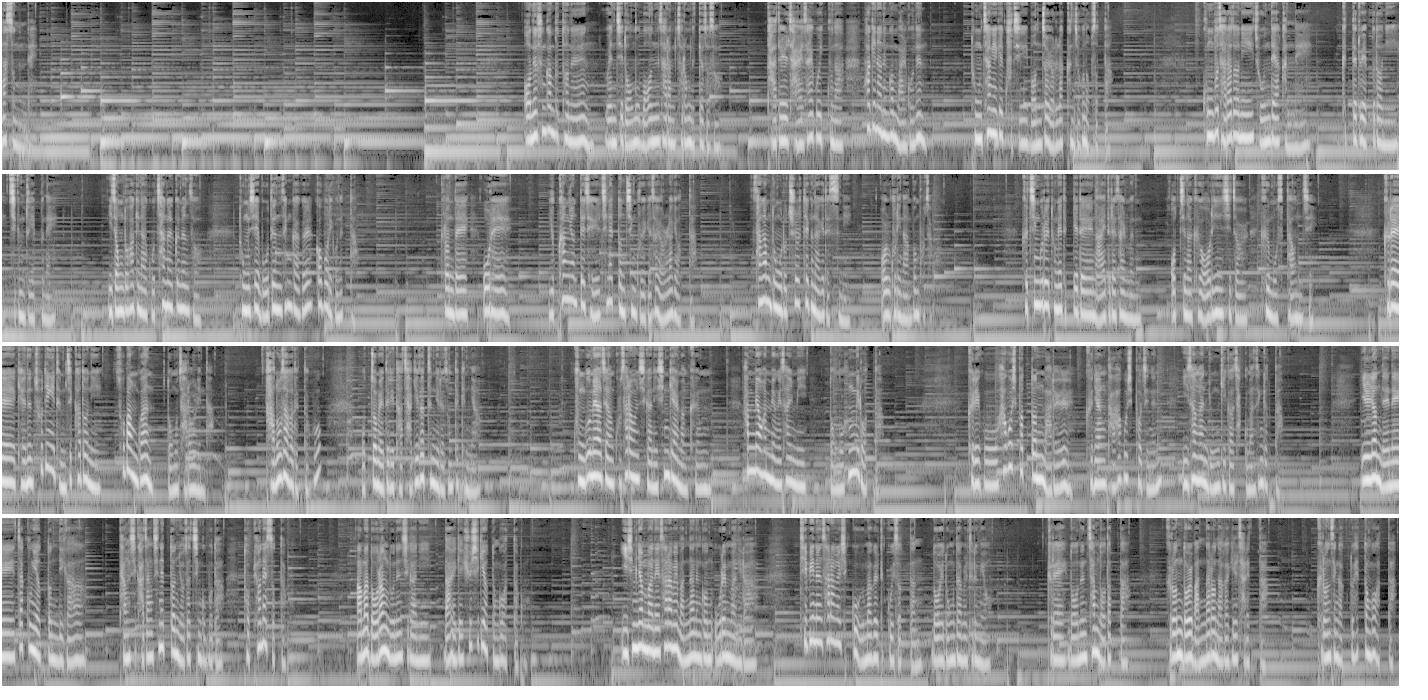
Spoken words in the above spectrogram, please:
말 많았었는데 어느 순간부터는 왠지 너무 먼 사람처럼 느껴져서 다들 잘 살고 있구나 확인하는 것 말고는 동창에게 굳이 먼저 연락한 적은 없었다. 공부 잘하더니 좋은 대학 갔네. 그때도 예쁘더니 지금도 예쁘네. 이 정도 확인하고 창을 끄면서 동시에 모든 생각을 꺼버리곤 했다. 그런데 올해 6학년 때 제일 친했던 친구에게서 연락이 왔다. 상암동으로 출퇴근하게 됐으니 얼굴이나 한번 보자고. 그 친구를 통해 듣게 된 아이들의 삶은 어찌나 그 어린 시절 그 모습다운지. 그래, 걔는 초딩이 듬직하더니 소방관 너무 잘 어울린다. 간호사가 됐다고? 어쩜 애들이 다 자기 같은 일을 선택했냐. 궁금해하지 않고 살아온 시간이 신기할 만큼 한 명한 한 명의 삶이 너무 흥미로웠다. 그리고 하고 싶었던 말을 그냥 다 하고 싶어지는 이상한 용기가 자꾸만 생겼다. 1년 내내 짝꿍이었던 네가 당시 가장 친했던 여자친구보다 더 편했었다고. 아마 너랑 노는 시간이 나에게 휴식이었던 것 같다고. 20년 만에 사람을 만나는 건 오랜만이라 TV는 사랑을 싣고 음악을 듣고 있었던 너의 농담을 들으며 그래, 너는 참 너답다. 그런 널 만나러 나가길 잘했다. 그런 생각도 했던 것 같다.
